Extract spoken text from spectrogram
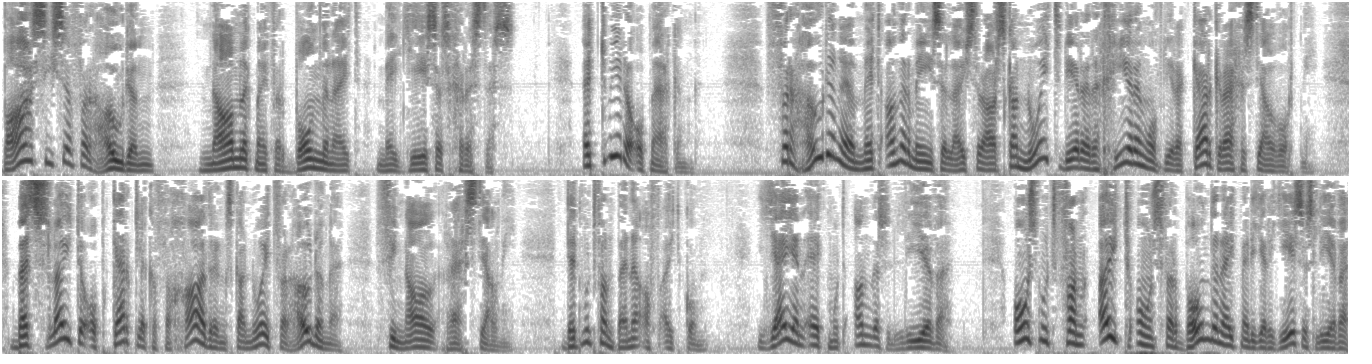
basiese verhouding, naamlik my verbondenheid met Jesus Christus. 'n Tweede opmerking Verhoudinge met ander mense luisteraars kan nooit deur 'n regering of deur 'n kerk reggestel word nie. Besluite op kerklike vergaderings kan nooit verhoudinge finaal regstel nie. Dit moet van binne af uitkom. Jy en ek moet anders lewe. Ons moet vanuit ons verbondenheid met die Here Jesus lewe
